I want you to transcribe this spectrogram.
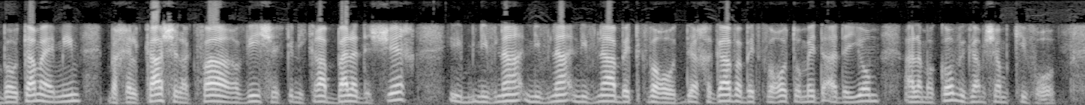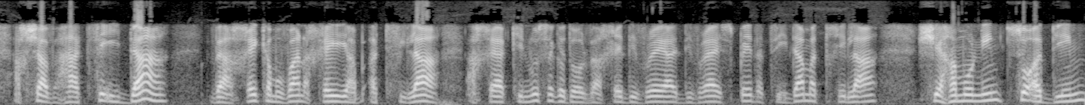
באותם הימים בחלקה של הכפר הערבי שנקרא בלד א-שייח נבנה, נבנה, נבנה בית קברות. דרך אגב, הבית קברות עומד עד היום על המקום וגם שם קברו. עכשיו, הצעידה ואחרי כמובן, אחרי התפילה, אחרי הכינוס הגדול ואחרי דברי, דברי ההספד, הצעידה מתחילה שהמונים צועדים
